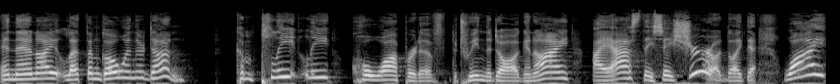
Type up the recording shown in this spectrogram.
and then I let them go when they're done completely cooperative between the dog and I. I ask, they say, sure, I'd like that. Why?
